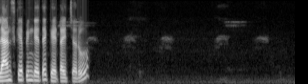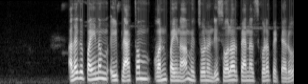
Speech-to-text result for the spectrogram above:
ల్యాండ్‌స్కేపింగ్ అయితే కేటాయించారు. అలాగే పైన ఈ ప్లాట్ఫామ్ వన్ పైన మీరు చూడండి సోలార్ ప్యానెల్స్ కూడా పెట్టారు.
